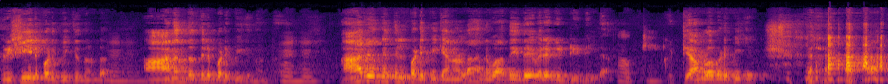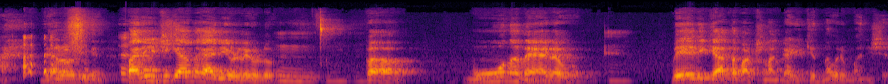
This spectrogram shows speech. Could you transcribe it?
കൃഷിയിൽ പഠിപ്പിക്കുന്നുണ്ട്. ആനന്ദത്തിലും പഠിപ്പിക്കുന്നുണ്ട്. ആരോഗ്യത്തിൽ പഠിപ്പിക്കാനുള്ള അനുവാദം ഇതേവരെ കിട്ടിയിട്ടില്ല. കിട്ടിയാൽ നമ്മൾ പഠിപ്പിക്കും. പരീക്ഷിക്കാവുന്ന കാര്യമുള്ളേ ഉള്ളൂ. ഇപ്പം മൂന്ന് നേരവും വേവിക്കാത്ത ഭക്ഷണം കഴിക്കുന്ന ഒരു മനുഷ്യൻ.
